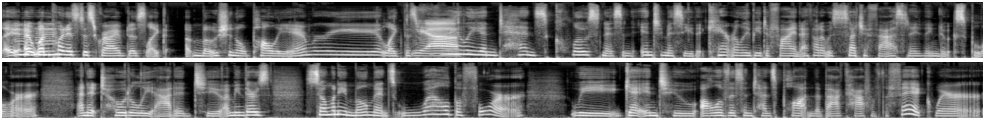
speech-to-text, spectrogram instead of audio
mm-hmm. at one mm-hmm. point it's described as like emotional polyamory, like this yeah. really intense closeness and intimacy that can't really be defined. I thought it was such a fascinating thing to explore and it totally added to. I mean there's so many moments well before we get into all of this intense plot in the back half of the fic where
